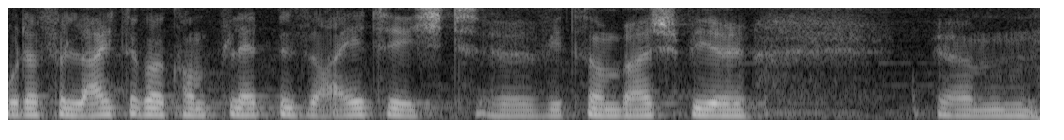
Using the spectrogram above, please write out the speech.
oder vielleicht sogar komplett beseitigt, äh, wie zum Beispiel, ähm,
